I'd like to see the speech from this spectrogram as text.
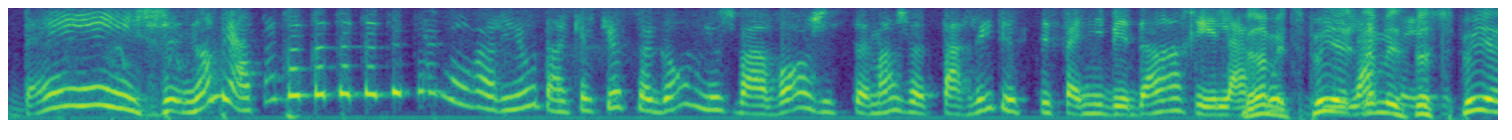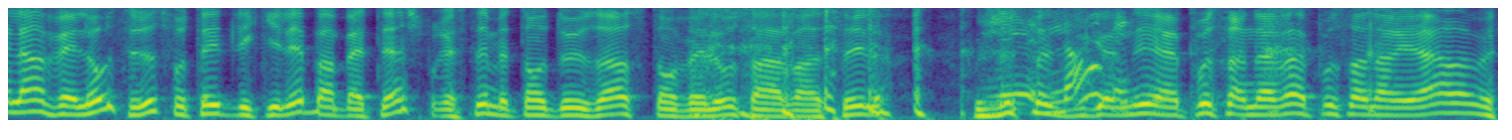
Ben, je... non, mais attends, attends, attends, attends, attends, mon Mario. Dans quelques secondes, là, je vais avoir justement, je vais te parler de Stéphanie Bédard et la. Non, mais tu peux, y, non, mais parce que tu peux y aller en vélo, c'est juste faut être l'équilibre en batèche pour rester, mettons, deux heures sur ton vélo sans avancer, là. Ou juste se zigonner un pouce en avant, un pouce en arrière, là, mais-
